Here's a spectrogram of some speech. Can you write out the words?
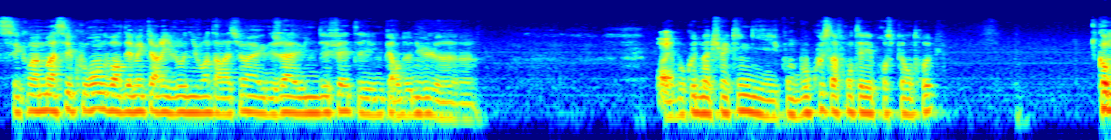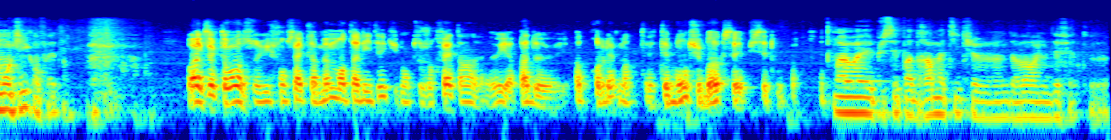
C'est quand même assez courant de voir des mecs arriver au niveau international avec déjà une défaite et une paire de nuls. euh. Il y a Ouais. beaucoup de matchmaking, ils font beaucoup s'affronter les prospects entre eux. Comme en kick, en fait. Ouais, exactement. Ils font ça avec la même mentalité qu'ils l'ont toujours faite. Hein. Il n'y a, pas de y a pas de problème. Hein. T'es t'es bon, tu boxes et puis c'est tout. quoi. Ouais, ouais, et puis c'est pas dramatique euh, d'avoir une défaite. euh.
